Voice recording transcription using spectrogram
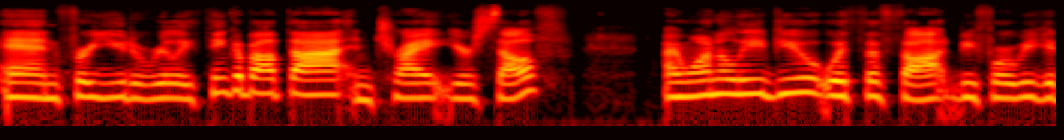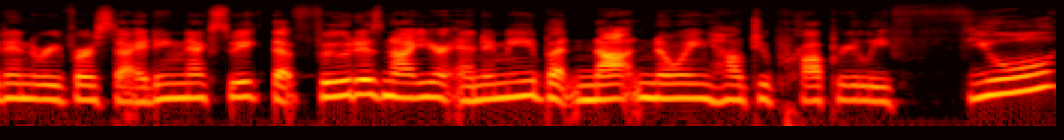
and for you to really think about that and try it yourself. I want to leave you with the thought before we get into reverse dieting next week that food is not your enemy, but not knowing how to properly fuel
